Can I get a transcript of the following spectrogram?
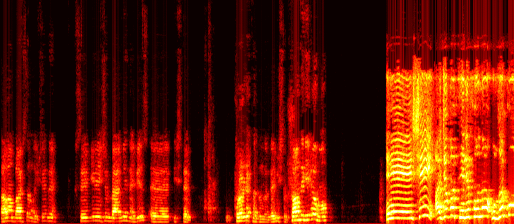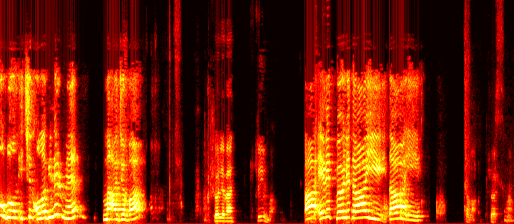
Tamam başlamayayım. Şimdi sevgili eşim Berlin'le biz e, işte proje kadını demiştim. Şu anda geliyor mu? Ee, şey acaba telefona uzak olduğun için olabilir mi? Mi acaba? Şöyle ben tutayım mı? Aa evet böyle daha iyi, daha iyi. Tamam. Şöyle. Tamam.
